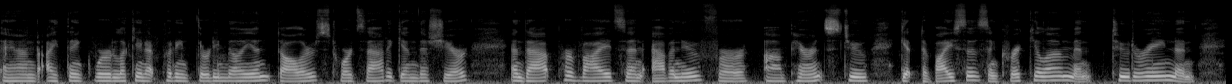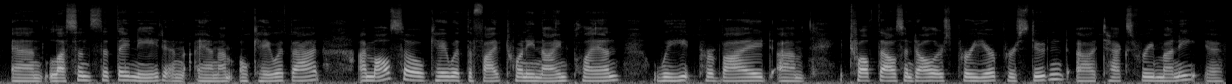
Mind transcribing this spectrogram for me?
and I think we're looking at putting $30 million towards that again this year. And that provides an avenue for um, parents to get devices and curriculum and tutoring and, and lessons that they need, and, and I'm okay with that. I'm also okay with the 529 plan. We provide um, $12,000 per year per student, uh, tax free money if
